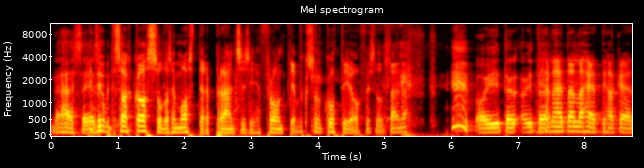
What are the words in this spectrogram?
Nähdä sen. Ja sit... pitää saa kassulta se master branchi siihen fronttiin, vaikka se on kotiofficelta tänä. Oi, itse... itse... Lähdetään lähetti hakemaan,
